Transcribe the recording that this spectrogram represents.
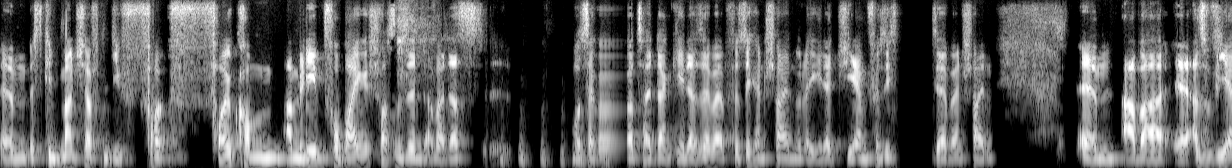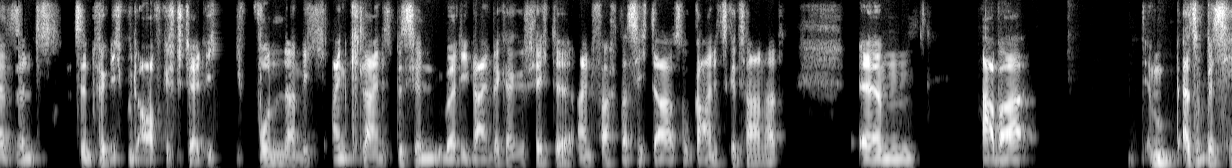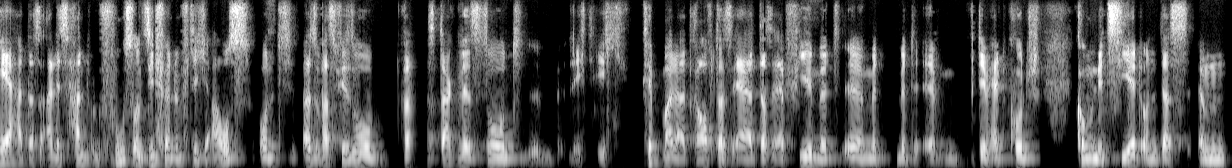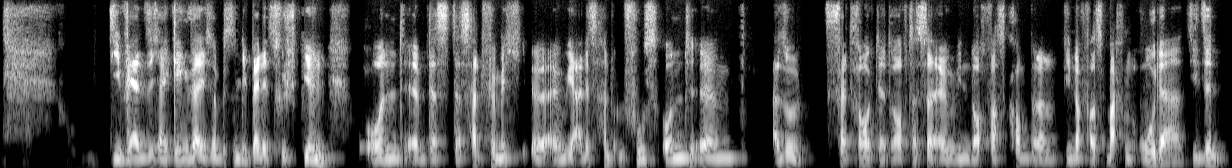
Ähm, es gibt Mannschaften, die vo vollkommen am Leben vorbeigeschossen sind, aber das äh, muss ja Gott sei Dank jeder selber für sich entscheiden oder jeder GM für sich selber entscheiden. Ähm, aber äh, also wir sind, sind wirklich gut aufgestellt. Ich, ich wundere mich ein kleines bisschen über die Linebacker-Geschichte einfach, dass sich da so gar nichts getan hat. Ähm, aber also bisher hat das alles Hand und Fuß und sieht vernünftig aus. Und also was wir so, was Douglas so, ich, ich tippe mal darauf, dass er, dass er viel mit, äh, mit, mit, ähm, dem Head Coach kommuniziert und dass ähm, die werden sich ja gegenseitig so ein bisschen die Bälle zuspielen. Und ähm, das, das hat für mich äh, irgendwie alles Hand und Fuß. Und ähm, also vertraue ich darauf, dass da irgendwie noch was kommt oder die noch was machen. Oder sie sind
